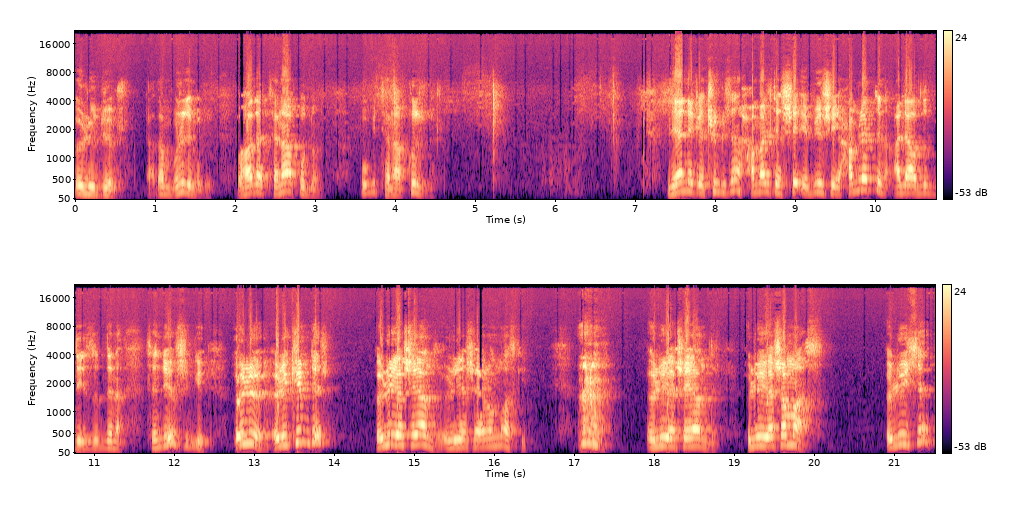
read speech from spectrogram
ölüdür. Adam bunu demek istiyor. Bu hada tenakudun. Bu bir tenakuzdur. Liyenneke çünkü sen hamelte şey bir şeyi hamlettin ala zıddi zıddına. Sen diyorsun ki ölü, ölü kimdir? Ölü yaşayandır. Ölü yaşayan olmaz ki. ölü yaşayandır. Ölü yaşamaz. Ölü ise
